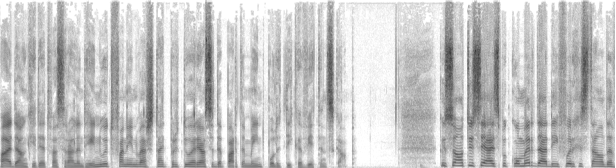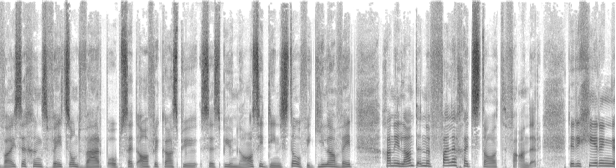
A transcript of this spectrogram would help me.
Baie dankie. Dit was Roland Henwood van die Universiteit Pretoria se Departement Politieke Wetenskap. Kusatu sê hy is bekommerd dat die voorgestelde wysigingswetsontwerp op Suid-Afrika se spionasiedienste of die Gila-wet gaan die land in 'n veiligheidsstaat verander. Die regering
